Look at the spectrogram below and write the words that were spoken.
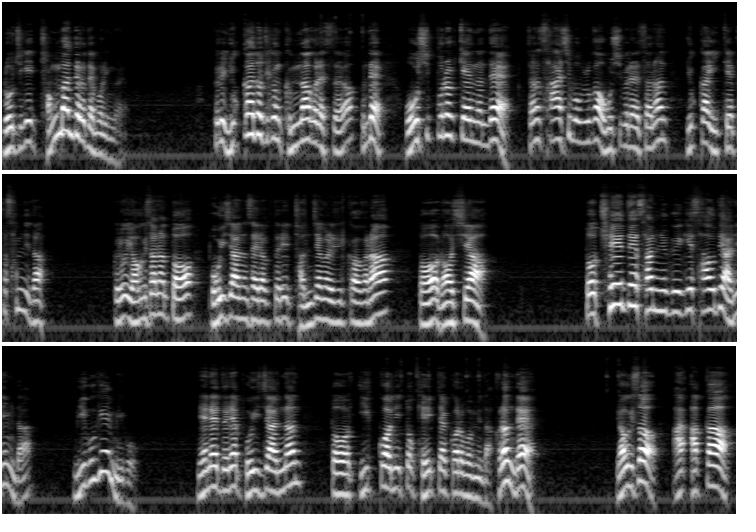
로직이 정반대로 돼버린 거예요. 그리고 유가도 지금 급락을 했어요. 근데 50불을 깼는데 저는 45불과 50불에서는 유가 ETF 삽니다. 그리고 여기서는 또 보이지 않는 세력들이 전쟁을 일으키거나 또 러시아 또 최대 산유국이 사우디 아닙니다. 미국이에요, 미국. 얘네들의 보이지 않는 또 이권이 또 개입될 거로 봅니다. 그런데 여기서 아, 까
